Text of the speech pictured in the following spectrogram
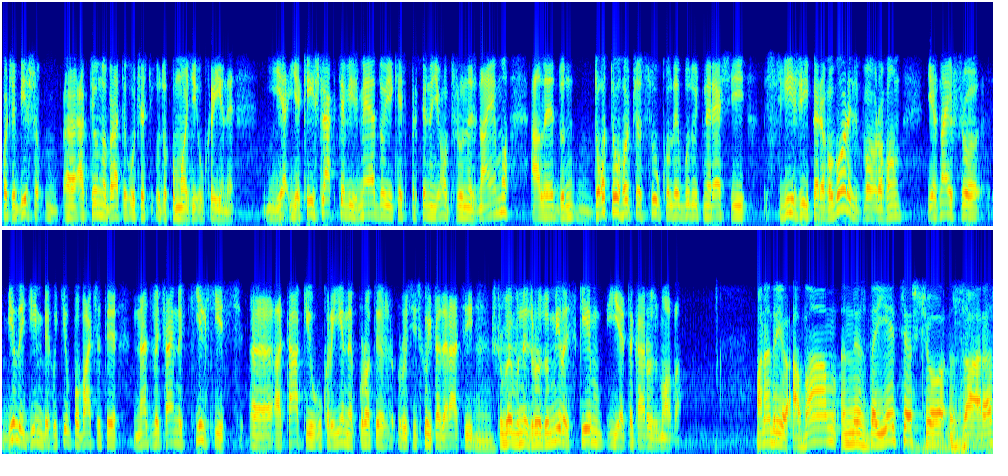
хоче більш активно брати участь у допомозі України. Який шлях це візьме до якесь припинення обстрілу, не знаємо. Але до, до того часу, коли будуть нарешті свіжі переговори з ворогом, я знаю, що Білий Дім би хотів побачити надзвичайну кількість е, атаків України проти Російської Федерації, Мгм. щоб вони зрозуміли, з ким є така розмова. Пане Андрію, а вам не здається, що зараз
